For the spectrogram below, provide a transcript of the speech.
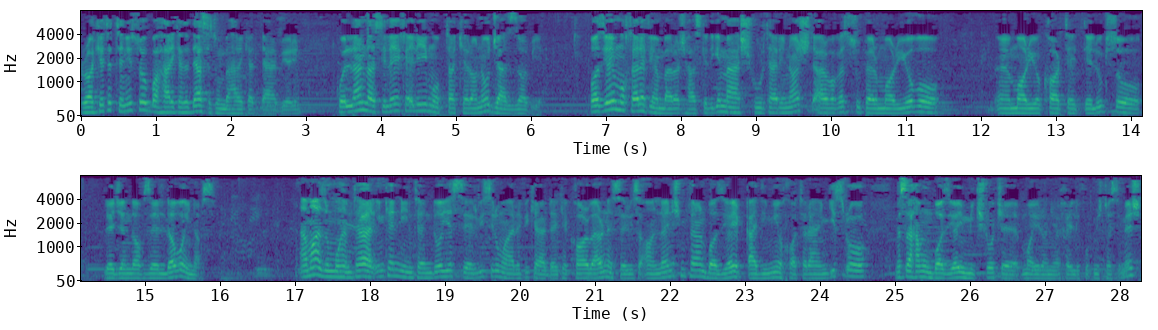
راکت تنیس رو با حرکت دستتون به حرکت در بیارین. کلا وسیله خیلی مبتکرانه و جذابیه. بازی های مختلفی هم براش هست که دیگه مشهورتریناش در واقع Super Mario و Mario Kart Deluxe و Legend of Zelda و ایناست. اما از اون مهمتر اینکه نینتندو یه سرویسی رو معرفی کرده که کاربران سرویس آنلاینش می‌تونن بازی های قدیمی و خاطر انگیز رو مثل همون بازی های میکرو که ما ایرانی خیلی خوب میشناسیمش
